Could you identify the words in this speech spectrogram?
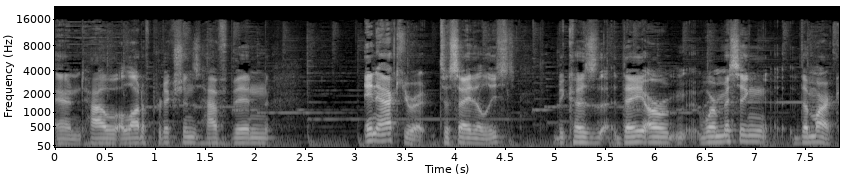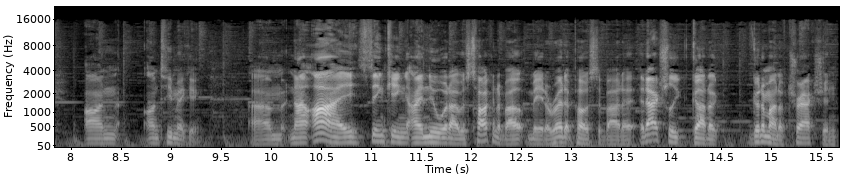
and how a lot of predictions have been inaccurate, to say the least, because they are we're missing the mark on on team making. Um, now, I, thinking I knew what I was talking about, made a Reddit post about it. It actually got a good amount of traction,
